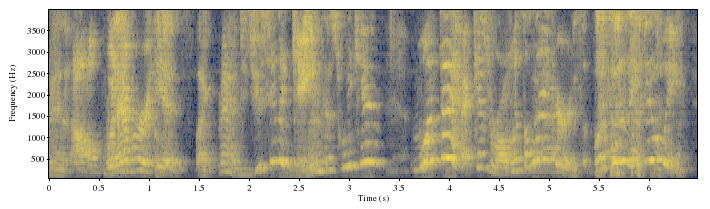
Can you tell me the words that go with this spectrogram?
Man, I'll, whatever it is, like, man, did you see the game this weekend? What the heck is wrong with the Lakers? What, what are they doing?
